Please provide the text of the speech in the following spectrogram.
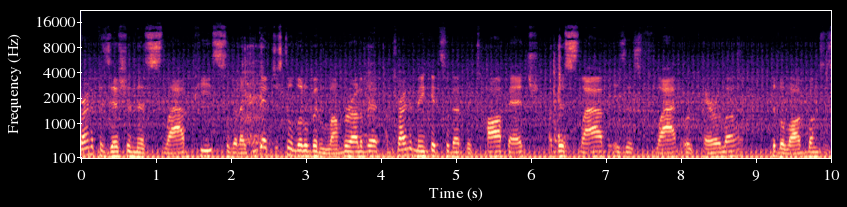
Trying to position this slab piece so that I can get just a little bit of lumber out of it. I'm trying to make it so that the top edge of this slab is as flat or parallel to the log bunks as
